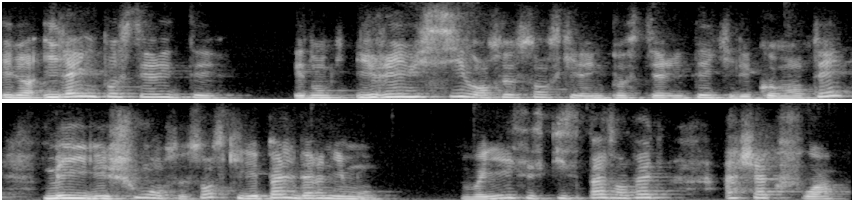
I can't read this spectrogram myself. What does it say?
eh bien, il a une postérité. Et donc, il réussit en ce sens qu'il a une postérité, qu'il est commenté, mais il échoue en ce sens qu'il n'est pas le dernier mot. Vous voyez, c'est ce qui se passe en fait à chaque fois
